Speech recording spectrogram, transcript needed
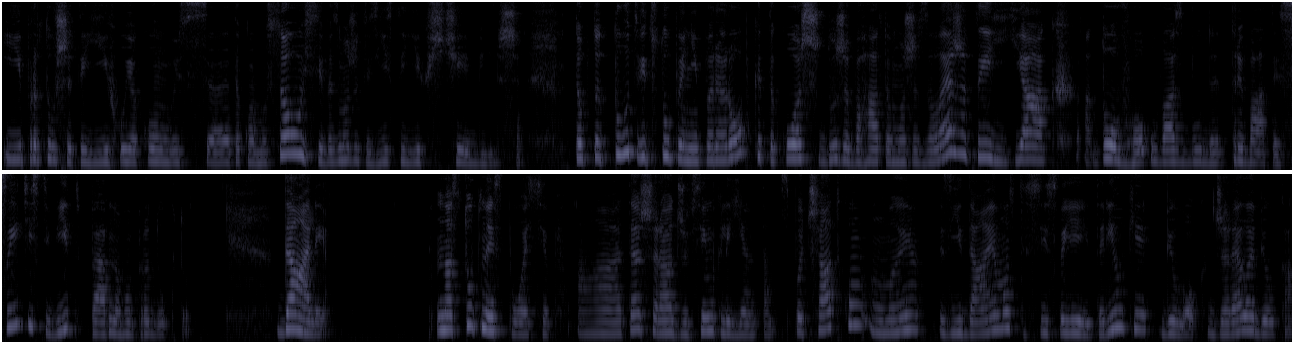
і протушите їх у якомусь е, такому соусі, ви зможете з'їсти їх ще більше. Тобто тут від ступені переробки також дуже багато може залежати, як довго у вас буде тривати ситість від певного продукту. Далі, наступний спосіб, теж раджу всім клієнтам. Спочатку ми з'їдаємо зі своєї тарілки білок, джерела білка,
